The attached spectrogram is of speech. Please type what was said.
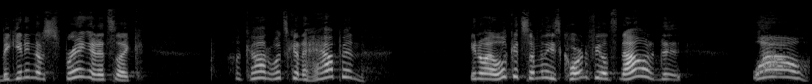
beginning of spring and it's like, oh God, what's going to happen? You know, I look at some of these cornfields now, the, wow.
